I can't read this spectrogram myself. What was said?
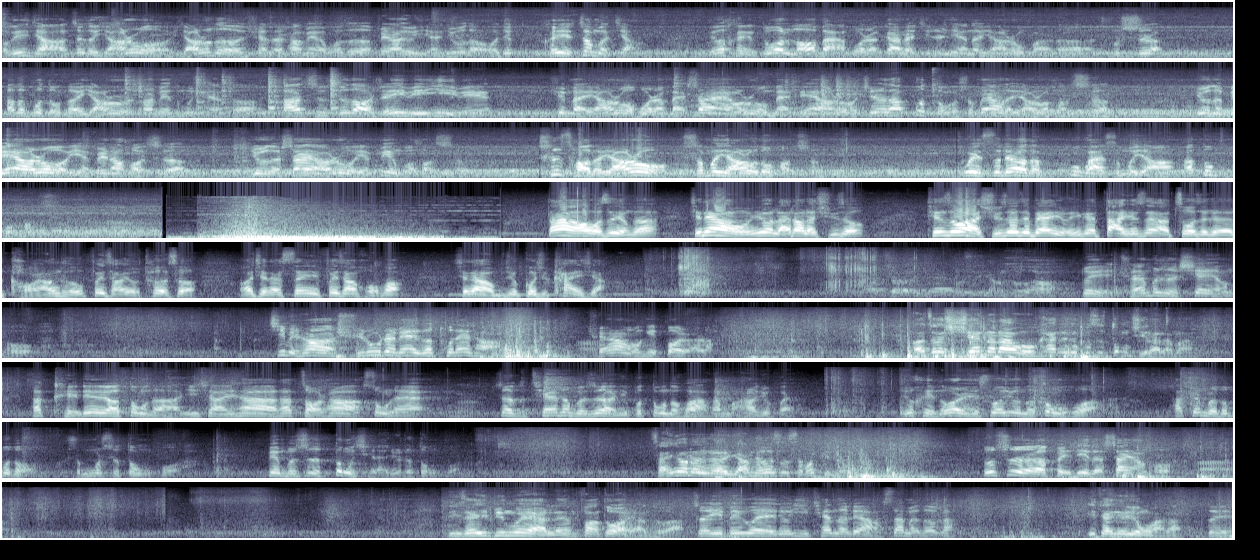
我跟你讲，这个羊肉，羊肉的选择上面我是非常有研究的，我就可以这么讲，有很多老板或者干了几十年的羊肉馆的厨师，他都不懂得羊肉上面怎么选择，他只知道人云亦云，去买羊肉或者买山羊肉、买绵羊肉，其实他不懂什么样的羊肉好吃，有的绵羊肉也非常好吃，有的山羊肉也并不好吃。吃草的羊肉，什么羊肉都好吃；喂饲料的，不管什么羊，它都不好吃。大家好，我是勇哥。今天啊，我们又来到了徐州。听说啊，徐州这边有一个大学生啊，做这个烤羊头非常有特色，而且呢，生意非常火爆。现在我们就过去看一下。这里面都是羊头啊。对，全部是鲜羊头。基本上徐州这边有个屠宰场，全让我给包圆了。啊，这个鲜的呢，我看这个不是冻起来了吗？它肯定要冻的。你想一下，它早上送来，这个天这么热，你不冻的话，它马上就坏。有很多人说用的冻货，他根本都不懂什么是冻货，并不是冻起来就是冻货。咱用的这个羊头是什么品种？都是本地的山羊头啊。你这一冰柜啊，能放多少羊头啊？这一冰柜就一天的量，三百多个。一天就用完了。对，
